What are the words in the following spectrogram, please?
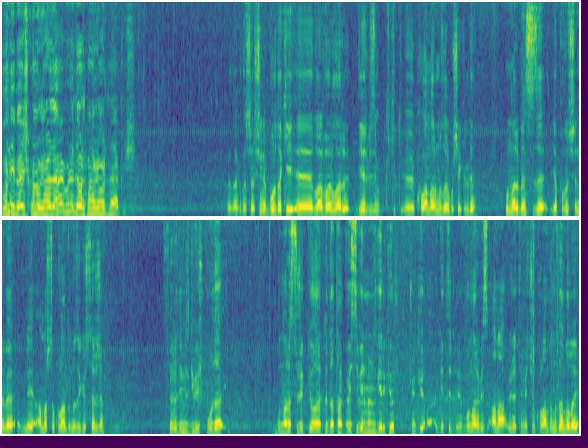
bunu 5 günlük yumurta demek, bunu 4 günlük yumurta yapmış. Evet arkadaşlar şimdi buradaki e, larvaları diğer bizim küçük e, kovanlarımız var bu şekilde. Bunları ben size yapılışını ve ne amaçla kullandığımızı göstereceğim. Söylediğimiz gibi burada bunlara sürekli olarak gıda takviyesi vermeniz gerekiyor. Çünkü getir e, bunları biz ana üretim için kullandığımızdan dolayı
